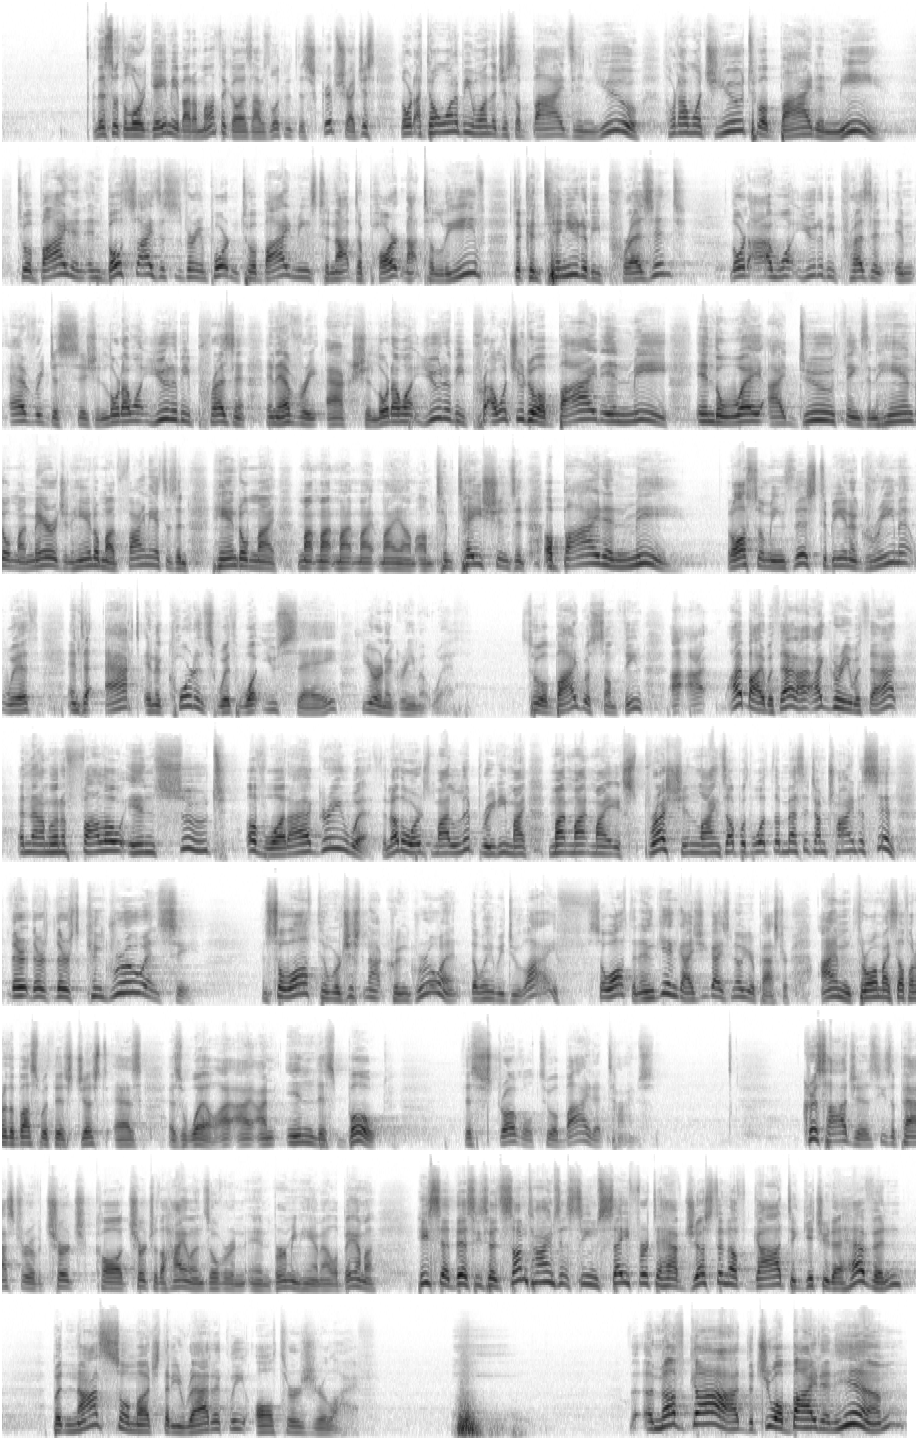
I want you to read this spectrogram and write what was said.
This is what the Lord gave me about a month ago as I was looking at the scripture. I just, Lord, I don't want to be one that just abides in you. Lord, I want you to abide in me. To abide in, in both sides, this is very important. To abide means to not depart, not to leave, to continue to be present Lord, I want you to be present in every decision. Lord, I want you to be present in every action. Lord, I want you to be, pre- I want you to abide in me in the way I do things and handle my marriage and handle my finances and handle my, my, my, my, my, my um, um, temptations and abide in me. It also means this to be in agreement with and to act in accordance with what you say you're in agreement with. To abide with something, I, I, I abide with that, I, I agree with that and then I'm going to follow in suit of what I agree with. In other words, my lip reading, my, my, my, my expression lines up with what the message I'm trying to send. There, there, there's congruency. And so often we're just not congruent the way we do life. So often. And again, guys, you guys know your pastor. I'm throwing myself under the bus with this just as, as well. I, I, I'm in this boat, this struggle to abide at times. Chris Hodges, he's a pastor of a church called Church of the Highlands over in, in Birmingham, Alabama. He said this He said, Sometimes it seems safer to have just enough God to get you to heaven, but not so much that He radically alters your life. enough God that you abide in Him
